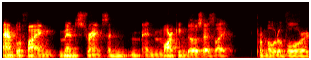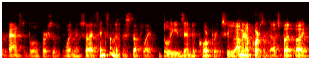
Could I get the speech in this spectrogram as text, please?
amplifying men's strengths and and marking those as like promotable or advanceable versus women. So I think some of this stuff like bleeds into corporate too. I mean, of course it does, but like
